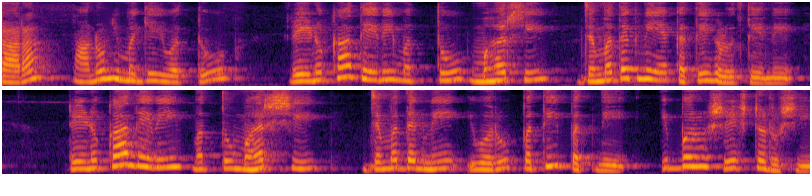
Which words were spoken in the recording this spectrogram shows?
ನಮಸ್ಕಾರ. ನಾನು ನಿಮಗೆ ಇವತ್ತು ರೇಣುಕಾದೇವಿ ಮತ್ತು ಮಹರ್ಷಿ ಜಮದಗ್ನಿಯ ಕಥೆ ಹೇಳುತ್ತೇನೆ. ರೇಣುಕಾದೇವಿ ಮತ್ತು ಮಹರ್ಷಿ ಜಮದಗ್ನಿ ಇವರು ಪತಿ ಪತ್ನಿ, ಇಬ್ಬರು ಶ್ರೇಷ್ಠ ಋಷಿ.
